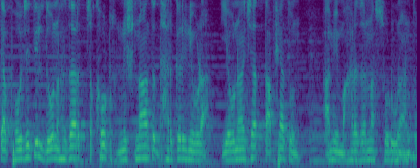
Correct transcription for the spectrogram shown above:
त्या फौजेतील दोन हजार चखोट निष्णात धारकरी निवडा. यवनाच्या ताफ्यातून आम्ही महाराजांना सोडवून आणतो.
